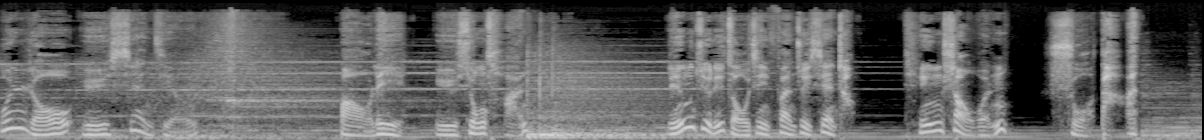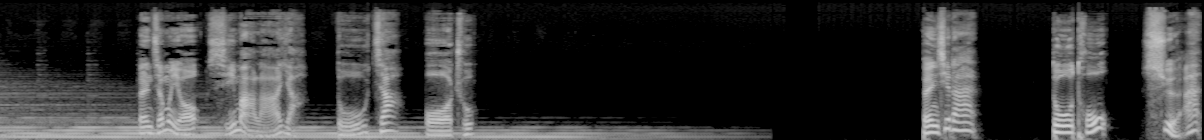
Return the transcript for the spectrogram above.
温柔与陷阱，暴力与凶残，零距离走进犯罪现场，听上文说大案。本节目由喜马拉雅独家播出。本期的案：赌徒血案。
